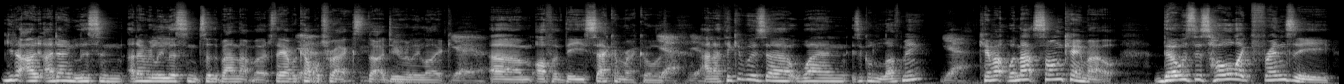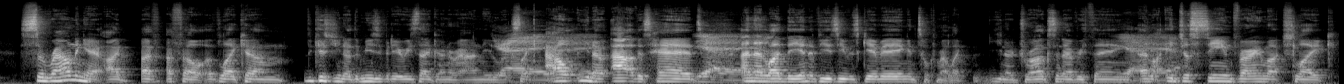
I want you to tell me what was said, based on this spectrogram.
you know I, I don't listen I don't really listen to the band that much. They have a couple tracks that I do really like. Yeah, Um, off of the second record. Yeah, yeah. And I think it was uh, when is it called Love Me? yeah, Came out when that song came out. There was this whole like frenzy surrounding it. I I, I felt of like um because you know the music video he's there going around he looks like yeah, out yeah, you know out of his head Yeah, yeah, and then yeah. like the interviews he was giving and talking about like you know drugs and everything Yeah, and like, yeah. it just seemed very much like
